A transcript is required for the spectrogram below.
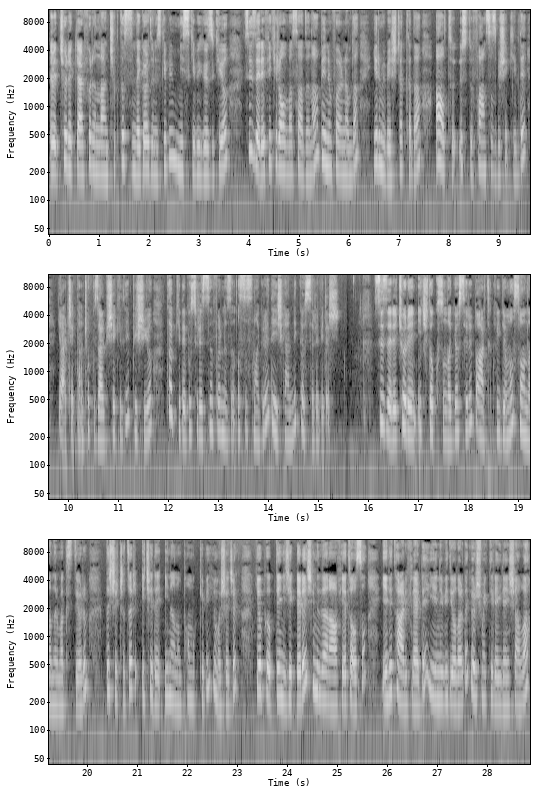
Evet çörekler fırından çıktı. Sizin de gördüğünüz gibi mis gibi gözüküyor. Sizlere fikir olması adına benim fırınımda 25 dakikada altı üstü fansız bir şekilde gerçekten çok güzel bir şekilde pişiyor. Tabii ki de bu süre fırınızın ısısına göre değişkenlik gösterebilir. Sizlere çöreğin iç dokusunu da gösterip artık videomu sonlandırmak istiyorum. Dışı çıtır, içi de inanın pamuk gibi yumuşacık. Yapıp deneyeceklere şimdiden afiyet olsun. Yeni tariflerde, yeni videolarda görüşmek dileğiyle inşallah.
